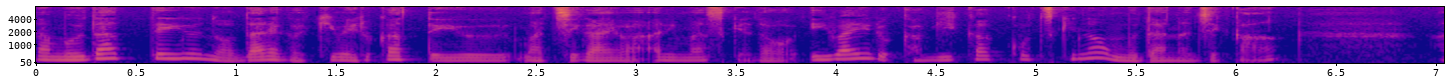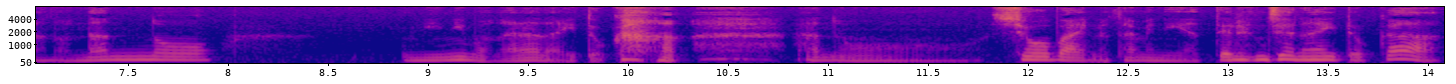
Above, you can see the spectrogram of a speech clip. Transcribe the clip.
無駄っていうのを誰が決めるかっていう間違いはありますけどいわゆる鍵括弧付きの無駄な時間あの何の身にもならないとか あの商売のためにやってるんじゃないとか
